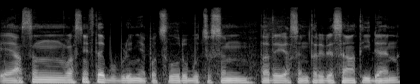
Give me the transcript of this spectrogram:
Já jsem vlastně v té bublině po celou dobu, co jsem tady, já jsem tady desátý den,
